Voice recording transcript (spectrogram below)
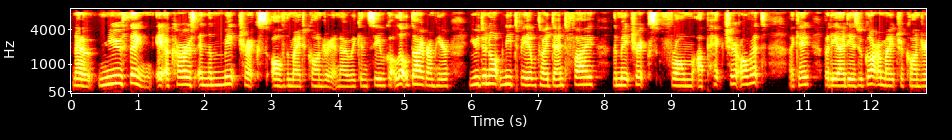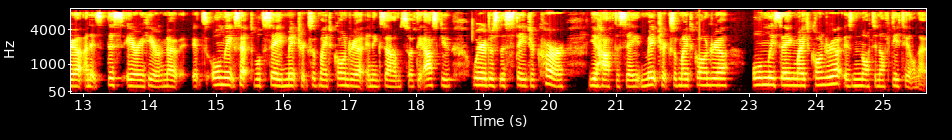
Now, new thing, it occurs in the matrix of the mitochondria. Now, we can see we've got a little diagram here. You do not need to be able to identify the matrix from a picture of it okay? But the idea is we've got our mitochondria and it's this area here. Now, it's only acceptable to say matrix of mitochondria in exams. So if they ask you where does this stage occur, you have to say matrix of mitochondria. Only saying mitochondria is not enough detail now.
